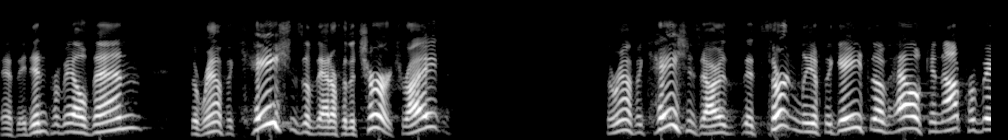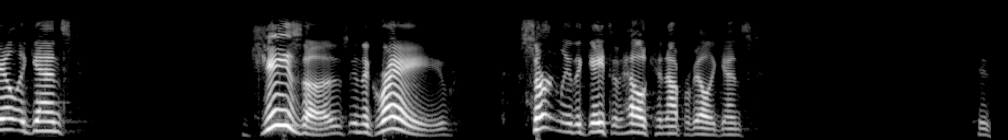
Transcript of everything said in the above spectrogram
And if they didn't prevail then, the ramifications of that are for the church, right? The ramifications are that certainly if the gates of hell cannot prevail against Jesus in the grave, certainly the gates of hell cannot prevail against his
